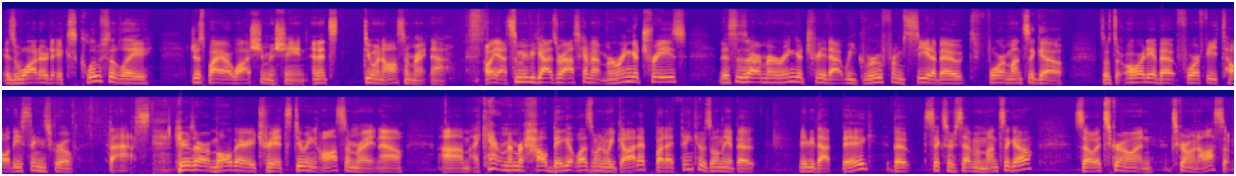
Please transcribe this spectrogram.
is watered exclusively just by our washing machine and it's doing awesome right now. Oh yeah, some of you guys were asking about moringa trees. This is our moringa tree that we grew from seed about four months ago. So it's already about four feet tall. These things grow fast. Here's our mulberry tree. It's doing awesome right now. Um, I can't remember how big it was when we got it, but I think it was only about maybe that big, about six or seven months ago. So it's growing, it's growing awesome.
